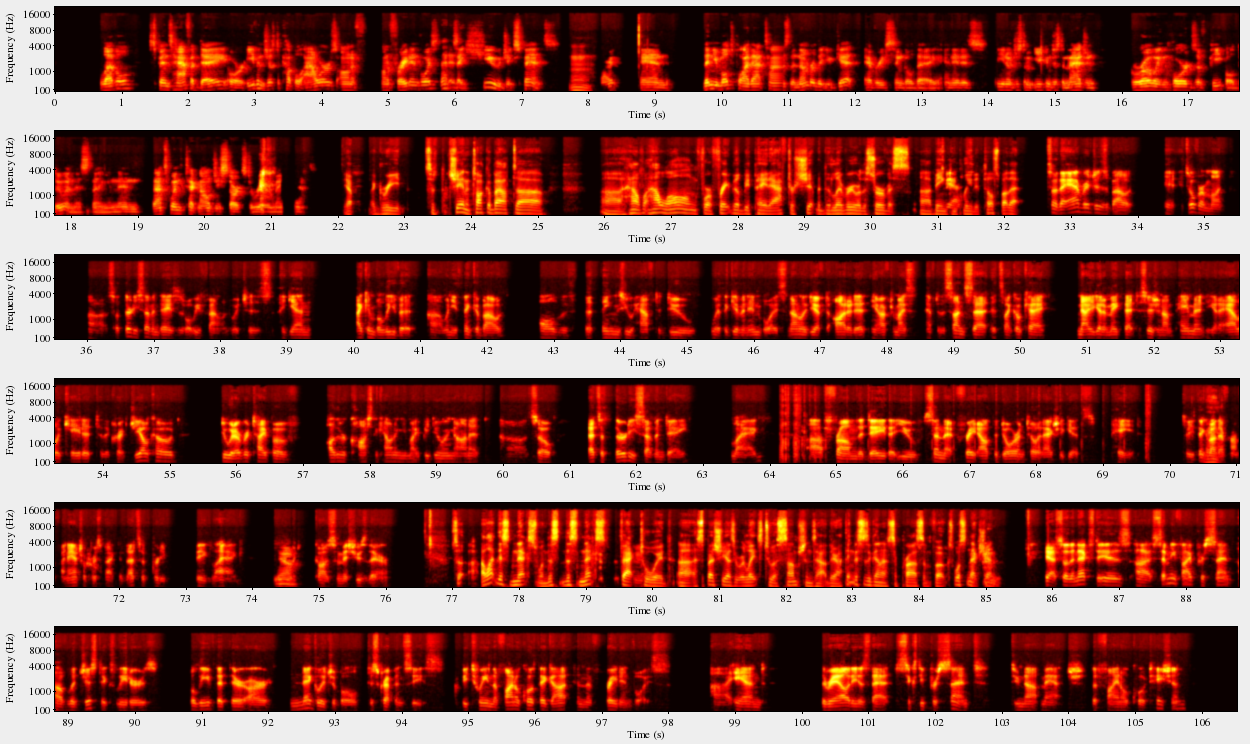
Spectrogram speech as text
level spends half a day or even just a couple hours on a on a freight invoice, that is a huge expense Mm. and then you multiply that times the number that you get every single day and it is you know just you can just imagine growing hordes of people doing this thing and then that's when technology starts to really make sense Yep, agreed. So Shannon, talk about uh, uh, how how long for a freight bill to be paid after shipment delivery or the service uh, being Yes. completed. Tell us about that. So the average is about it, it's over a month. Uh, so 37 days is what we found, which is again, I can believe it uh, when you think about all the the things you have to do with a given invoice. Not only do you have to audit it, you know, after my after the sunset, it's like okay, now you got to make that decision on payment. You got to allocate it to the correct GL code, do whatever type of other cost accounting you might be doing on it. Uh, so that's a 37 day lag uh, from the day that you send that freight out the door until it actually gets paid. So you think about that from a financial perspective, that's a pretty big lag, yeah cause some issues there. So I like this next one. This this next factoid, uh, especially as it relates to assumptions out there. I think this is going to surprise some folks. What's next, Shannon? Yeah, so the next is uh, 75% of logistics leaders believe that there are negligible discrepancies between the final quote they got and the freight invoice. Uh, and the reality is that 60% do not match the final quotation.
